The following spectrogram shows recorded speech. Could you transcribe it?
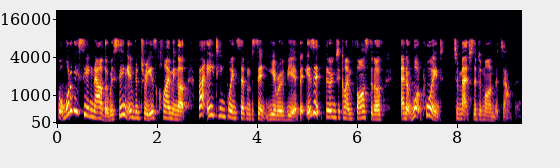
But what are we seeing now, though? We're seeing inventory is climbing up about 18.7% year over year. But is it going to climb fast enough, and at what point to match the demand that's out there?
